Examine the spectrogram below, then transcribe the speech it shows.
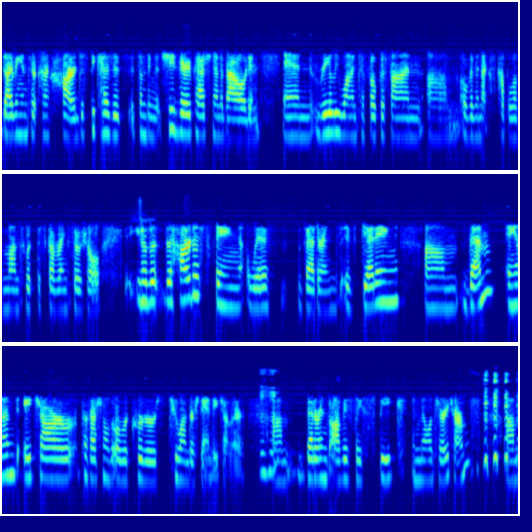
diving into it kind of hard just because it's, it's something that she's very passionate about and, and really wanted to focus on um, over the next couple of months with Discovering Social. You know, the, the hardest thing with veterans is getting um, them and HR professionals or recruiters to understand each other. Mm-hmm. Um, veterans obviously speak in military terms. um,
